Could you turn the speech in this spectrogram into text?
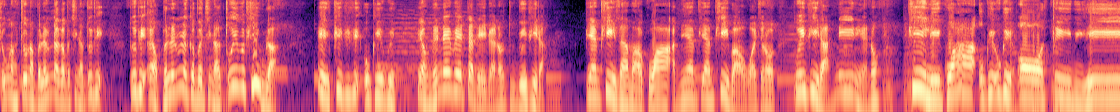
ကျုံးလားကျုံးလားဘယ်လိုနဲ့ကပချီနာသွေးဖြည့်သွေးဖြည့်အဲ့ဘယ်လိုနဲ့ကပချီနာသွေးမဖြည့်ဘူးလားအေးဖြည့်ဖြည့်ဖြည့် okay okay အဲ့အောင်နည်းနည်းပဲတက်တယ်ဗျာနော်သူသွေးဖြည့်တာ ပြန်ဖြည့်စမ်းပါကွာအမြန်ပြန်ဖြည့်ပါကွာကျွန်တော်တွေးဖြည့်တာနှေးနေရနော်ဖြည့်လေကွာโอเคโอเคအော်တေးပြီဟေး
